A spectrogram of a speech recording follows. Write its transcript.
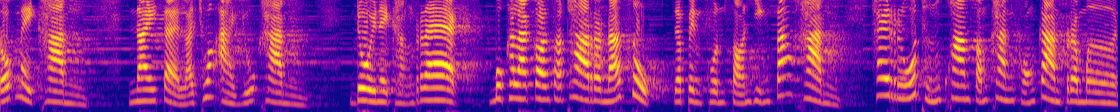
รกในครรภ์ในแต่ละช่วงอายุครรภ์โดยในครั้งแรก บุคลากรสาธารณสุข จะเป็นคนสอนหญิงตั้งครรภ์ให้รู้ถึงความสำคัญของการประเมิน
